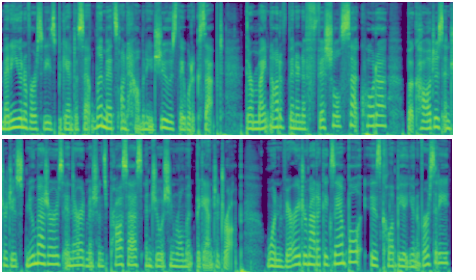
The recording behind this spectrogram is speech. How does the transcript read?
many universities began to set limits on how many Jews they would accept. There might not have been an official set quota, but colleges introduced new measures in their admissions process and Jewish enrollment began to drop. One very dramatic example is Columbia University,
